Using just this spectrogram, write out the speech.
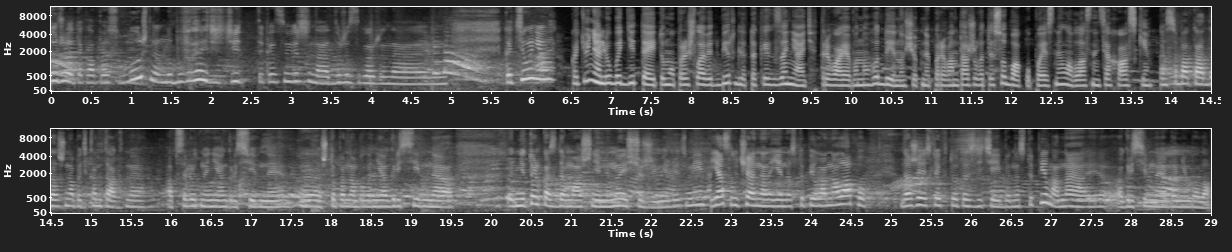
Дуже така послушна, але буває чуть-чуть така смішна, дуже схожа на ем, Катюню. Катюня любить дітей, тому пройшла відбір для таких занять. Триває воно годину, щоб не перевантажувати собаку, пояснила власниця Хаскі. Собака должна быть контактная, абсолютно не агрессивная, э, чтобы она была не агрессивная не только с домашними, но и с чужими людьми. Я случайно ей наступила на лапу, даже если кто-то с детей бы наступил, она э, агрессивная бы не была.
